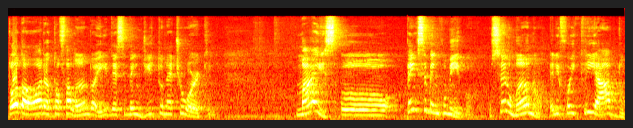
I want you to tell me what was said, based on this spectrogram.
Toda hora eu estou falando aí desse bendito networking. Mas o, pense bem comigo, o ser humano ele foi criado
